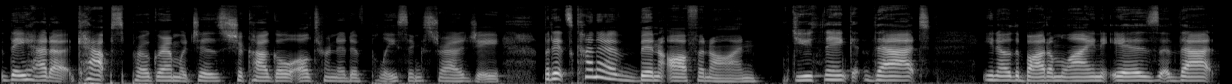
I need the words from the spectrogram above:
they had a CAPS program, which is Chicago Alternative Policing Strategy, but it's kind of been off and on. Do you think that, you know, the bottom line is that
